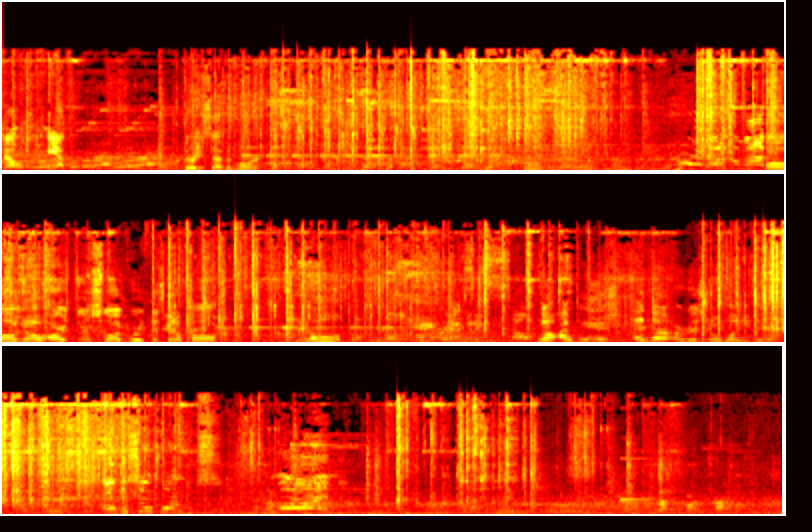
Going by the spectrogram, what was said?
No, have 37 more. That was a lot. Oh no, Arthur Slugworth is gonna fall. Oh! No, I wish. And the original one you did. Oh, we're so close. Come on. I'd like a bar of chocolate, please.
